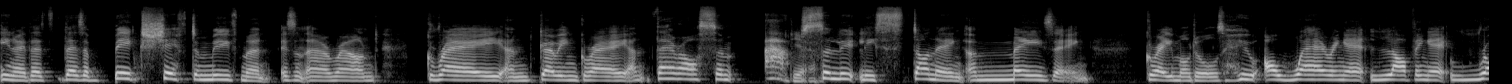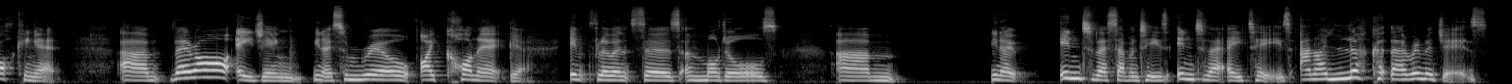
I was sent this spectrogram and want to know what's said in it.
you know, there's, there's a big shift and movement, isn't there, around grey and going grey. And there are some absolutely stunning, amazing grey models who are wearing it, loving it, rocking it. Um, there are aging, you know, some real iconic Yeah. influencers and models, um, you know, into their 70s, into their 80s. And I look at their images,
